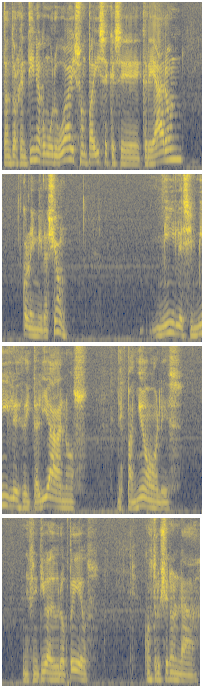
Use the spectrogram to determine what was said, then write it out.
Tanto Argentina como Uruguay son países que se crearon con la inmigración. Miles y miles de italianos, de españoles, en definitiva de europeos, construyeron la,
